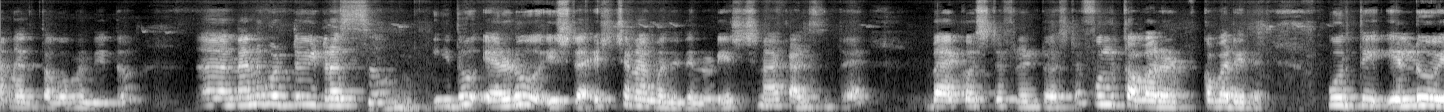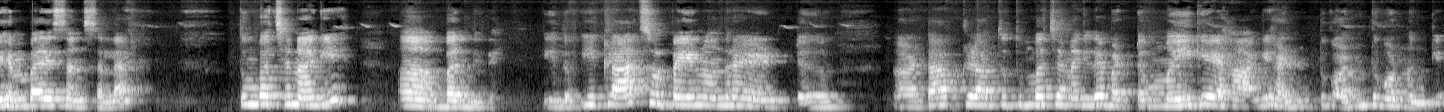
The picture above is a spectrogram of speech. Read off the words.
ನಾನು ಅದು ತಗೊಬಂದಿದ್ದು. ನನಗೊಟ್ಟು ಈ ಡ್ರೆಸ್ಸು ಇದು ಎರಡು ಇಷ್ಟ. ಎಷ್ಟು ಚೆನ್ನಾಗಿ ಬಂದಿದೆ ನೋಡಿ, ಎಷ್ಟು ಚೆನ್ನಾಗಿ ಕಾಣಿಸುತ್ತೆ. ಬ್ಯಾಕ್ ಅಷ್ಟೇ ಫ್ರಂಟು ಅಷ್ಟೇ ಫುಲ್ ಕವರ್ ಕವರ್ ಇದೆ. ಪೂರ್ತಿ ಎಲ್ಲೂ ಎಂಬಾರಿಸ್ ಅನ್ಸಲ್ಲ. ತುಂಬಾ ಚೆನ್ನಾಗಿ ಬಂದಿದೆ ಇದು. ಈ ಕ್ಲಾತ್ ಸ್ವಲ್ಪ ಏನು ಅಂದ್ರೆ ಟಾಪ್ ಕ್ಲಾತ್ ತುಂಬಾ ಚೆನ್ನಾಗಿದೆ ಬಟ್ ಮೈಗೆ ಹಾಗೆ ಅಂಟು ಅಂಟುಕೊಂಡಂಗೆ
